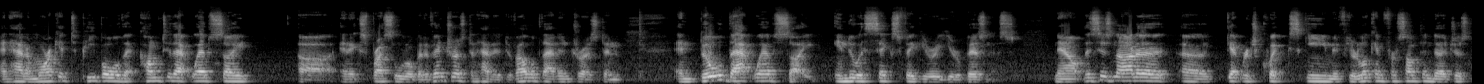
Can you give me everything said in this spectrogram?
and how to market to people that come to that website uh, and express a little bit of interest and how to develop that interest and and build that website into a six-figure a year business. Now, this is not a, a get-rich-quick scheme. If you're looking for something to just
